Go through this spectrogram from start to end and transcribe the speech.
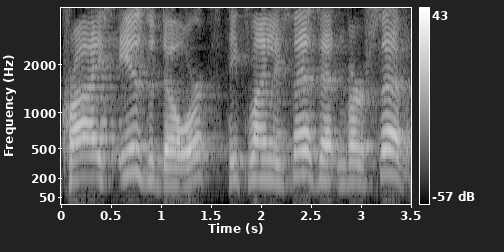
Christ is the door. He plainly says that in verse 7.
